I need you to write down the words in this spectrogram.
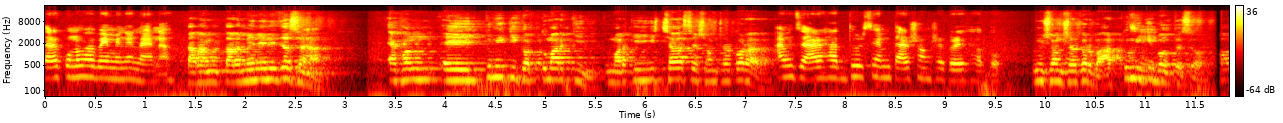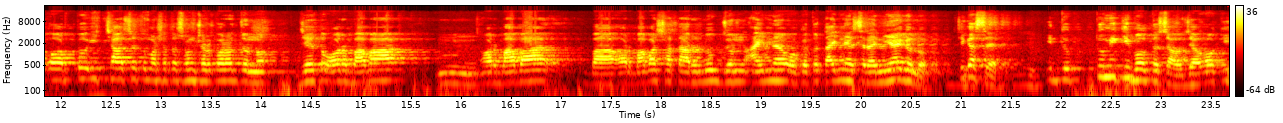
তারা কোনোভাবেই মেনে নেয় না। তারা তারা মেনে নিতেছে না। এখন এই তুমি কি কর তোমার কি? তোমার কি ইচ্ছা আছে সংসার করার? আমি যার হাত ধরছি আমি তার সংসার করে খাব। তুমি সংসার করবা। আর তুমি। কি বলতেছো? ওর তো ইচ্ছা আছে তোমার সাথে সংসার করার জন্য। যেহেতু ওর বাবা ওর বাবা বা ওর বাবার সাথে আরও লোকজন আইনে ওকে তো টাইনে সেরা নিয়ে গেল ঠিক আছে? কিন্তু তুমি কি বলতে চাও যে ও কি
